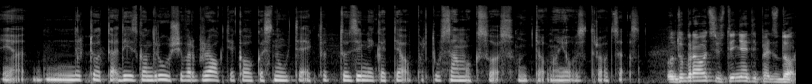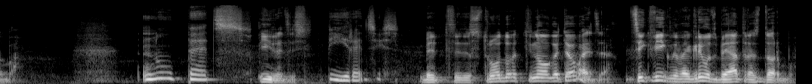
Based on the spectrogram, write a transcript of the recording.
jā. Dēļ to diezgan droši var braukt, ja kaut kas notiek, tad tu zini, ka tev par to samaksās un tev nav jāuztraucās. Un tu brauc uz Tiņēti pēc darba, Nu, pēc pieredzes. pieredzes. Bet strādāt, vienalga tev vajadzēja. Cik viegli vai grūti bija atrast darbu?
